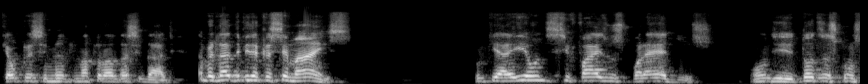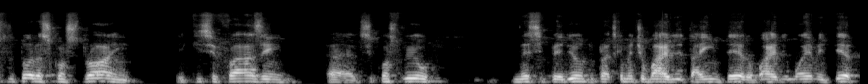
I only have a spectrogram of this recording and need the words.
que é o crescimento natural da cidade. Na verdade, deveria crescer mais, porque aí é onde se faz os prédios, onde todas as construtoras constroem e que se fazem, é, se construiu nesse período praticamente o bairro de Itaí inteiro, o bairro de Moema inteiro,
